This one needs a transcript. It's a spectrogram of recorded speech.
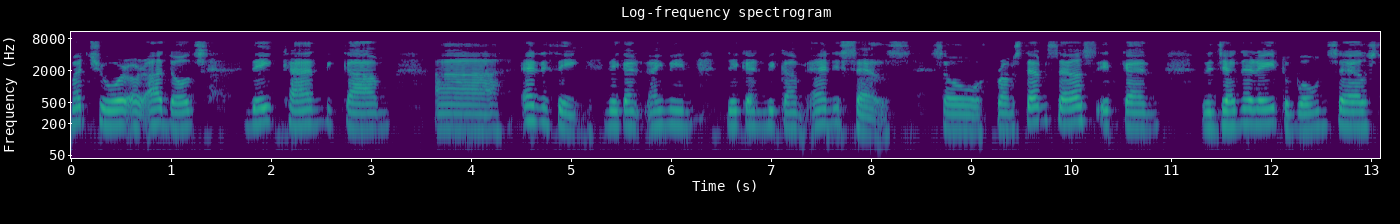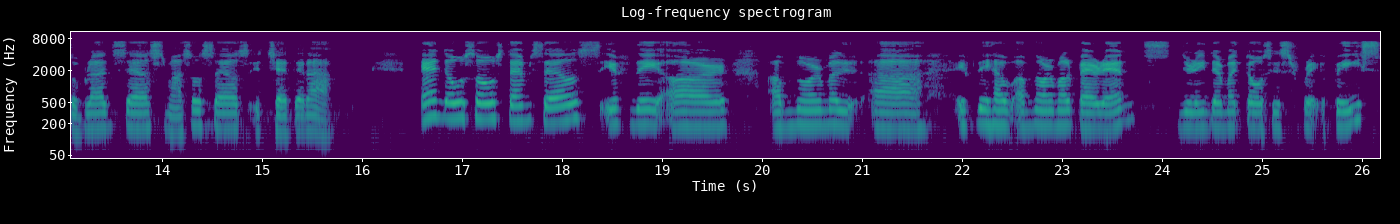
mature or adults, they can become uh, anything. They can, I mean, they can become any cells. So from stem cells, it can regenerate to bone cells, to blood cells, muscle cells, etc. And also stem cells, if they are abnormal, uh, if they have abnormal parents during their mitosis phase,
